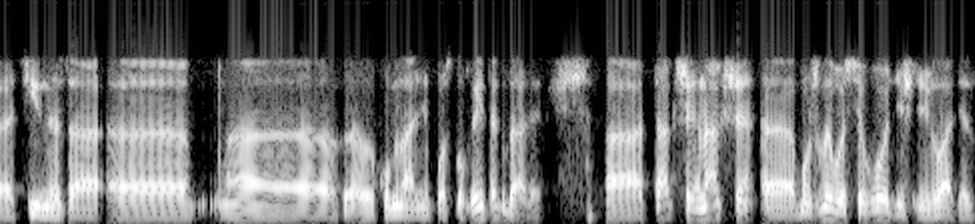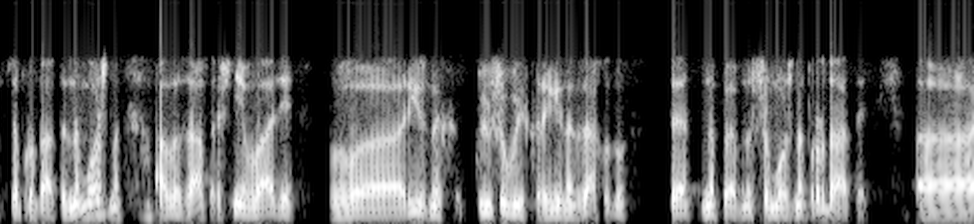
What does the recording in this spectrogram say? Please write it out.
е, ціни за е, е, комунальні послуги, і так далі. Е, Так чи інакше, е, можливо, сьогоднішній владі це продати не можна, але завтрашній владі в різних ключових країнах заходу це напевно, що можна продати. Е,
